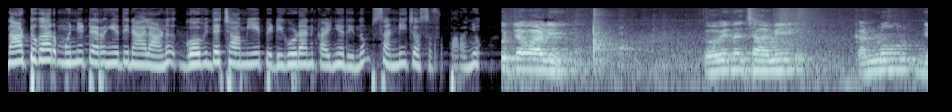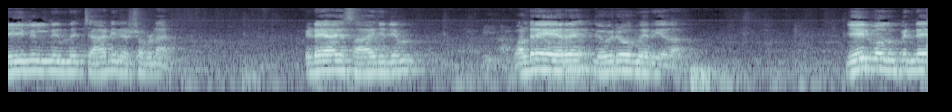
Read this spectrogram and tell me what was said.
നാട്ടുകാർ മുന്നിട്ടിറങ്ങിയതിനാലാണ് ഗോവിന്ദചാമിയെ പിടികൂടാൻ കഴിഞ്ഞതെന്നും സണ്ണി ജോസഫ് പറഞ്ഞു. കുറ്റവാളി. ഗോവിന്ദസ്വാമി കണ്ണൂർ ജയിലിൽ നിന്ന് ചാടി രക്ഷപ്പെടാൻ ഇടയായ സാഹചര്യം വളരെയേറെ ഗൗരവമേറിയതാണ്. ജയിൽ വകുപ്പിന്റെ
